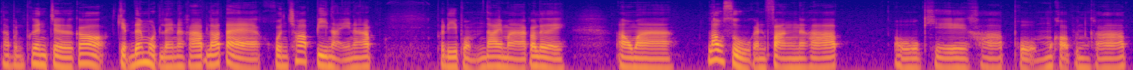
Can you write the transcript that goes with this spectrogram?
ถ้าเพื่อนๆเจอก็เก็บได้หมดเลยนะครับ แล้วแต่คนชอบปีไหนนะครับ พอดีผมได้มาก็เลย เอามาเล่าสู่กันฟังนะครับ โอเคครับ ผมขอบคุณครับ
